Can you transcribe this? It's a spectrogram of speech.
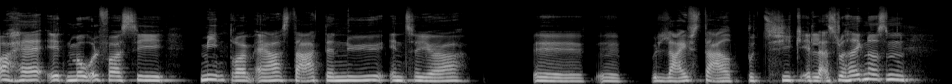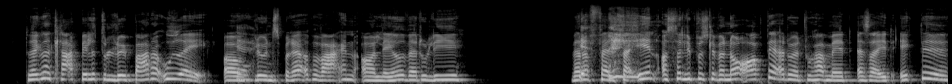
at have et mål for at sige, min drøm er at starte den nye interiør øh, øh, lifestyle butik. Eller, altså, du havde ikke noget sådan... Du havde ikke noget klart billede. Du løb bare derud af og Ja. blev inspireret på vejen og lavede, hvad du lige... Hvad der faldt dig ind, og så lige pludselig, hvornår opdager du, at du har med et, altså et ægte...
